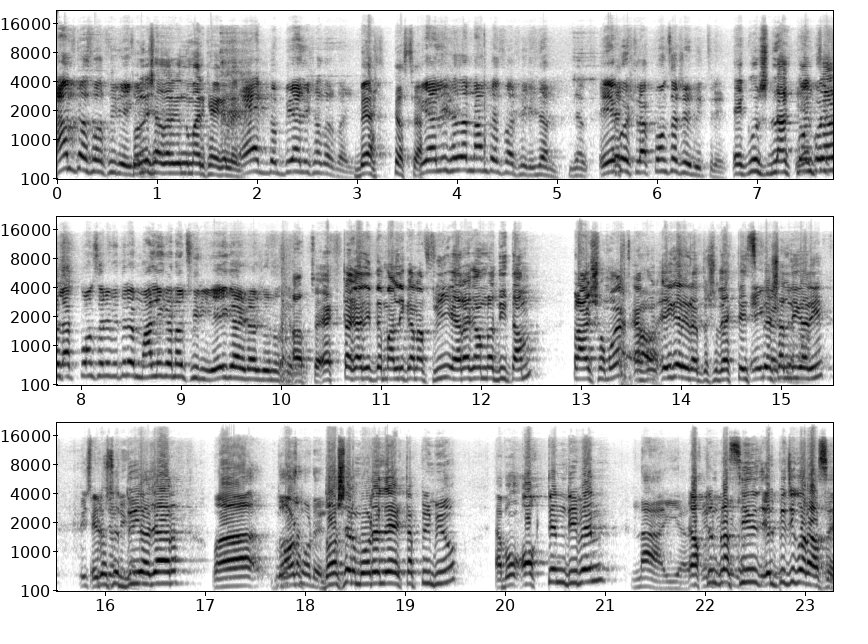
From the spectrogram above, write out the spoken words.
নাম ট্রান্সফার ফ্রি চল্লিশ হাজার কিন্তু মার খেয়ে গেলেন। একদম বিয়াল্লিশ হাজার ভাই। বেশ, আচ্ছা বিয়াল্লিশ হাজার নাম ট্রান্সফার ফ্রি জান? যান। একুশ লাখ পঞ্চাশের ভিতরে। একুশ লাখ একুশ পঞ্চাশ। লাখ পঞ্চাশের ভিতরে মালিকানা ফ্রি এই গাড়িটার জন্য আচ্ছা একটা গাড়িতে মালিকানা ফ্রি এর আগে আমরা দিতাম প্রায় সময়। এখন হ্যাঁ। এই গাড়িটাতে শুধু একটা স্পেশালি গাড়ি। এটা হচ্ছে মডেলের একটা প্রিমিয়াম এবং অকটেন দিবেন না ইয়া অকটেন প্লাস এলপিজি করা আছে।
